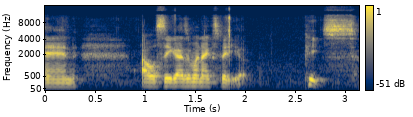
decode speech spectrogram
and I will see you guys in my next video. Peace.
